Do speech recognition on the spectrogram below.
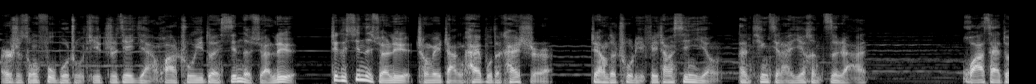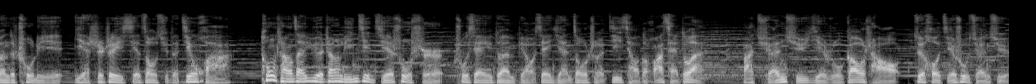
而是从副部主题直接演化出一段新的旋律，这个新的旋律成为展开部的开始。这样的处理非常新颖，但听起来也很自然。华彩段的处理也是这一协奏曲的精华。通常在乐章临近结束时，出现一段表现演奏者技巧的华彩段，把全曲引入高潮，最后结束全曲。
